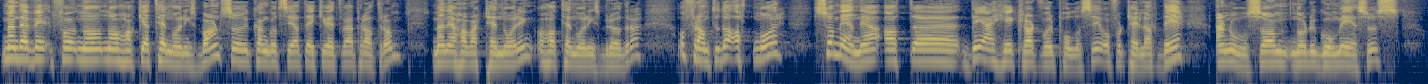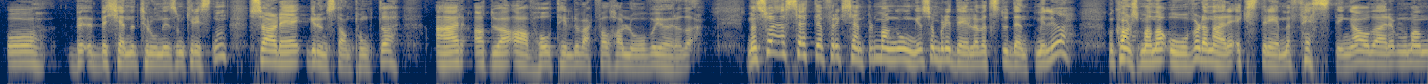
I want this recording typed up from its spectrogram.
Men er, nå, nå, har ikke jeg tenåringsbarn, så jeg kan godt si at jeg ikke vet hva jeg prater om. Men jeg har vært tenåring og har tenåringsbrødre. Og fram til du er 18 år, så mener jeg at uh, det er helt klart vår policy å fortelle at det er noe som når du går med Jesus og be bekjenner troen din som kristen, så er det grunnstandpunktet er at du er avholdt til du i hvert fall har lov å gjøre det. Men så har jeg sett det f.eks. mange unge som blir del av et studentmiljø. Og kanskje man er over den der ekstreme festinga og der hvor man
